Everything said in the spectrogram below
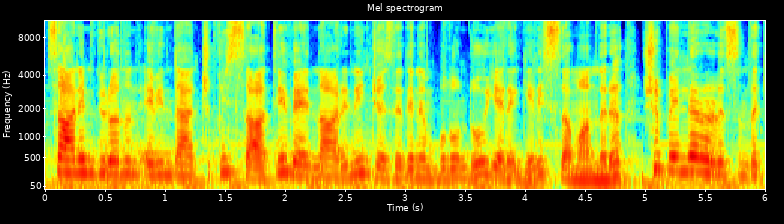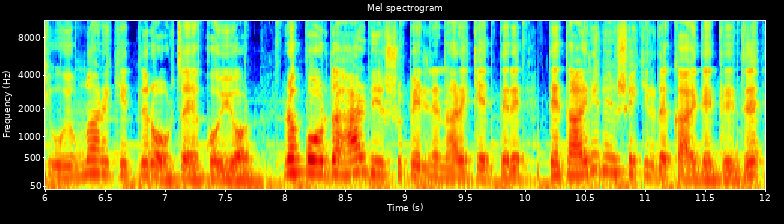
Salim Güran'ın evinden çıkış saati ve Nari'nin cesedinin bulunduğu yere geliş zamanları şüpheliler arasındaki uyumlu hareketleri ortaya koyuyor. Raporda her bir şüphelinin hareketleri detaylı bir şekilde kaydedildi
